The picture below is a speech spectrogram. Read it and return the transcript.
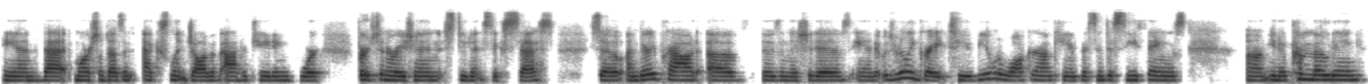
and that Marshall does an excellent job of advocating for first generation student success. So I'm very proud of those initiatives and it was really great to be able to walk around campus and to see things um, you know promoting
